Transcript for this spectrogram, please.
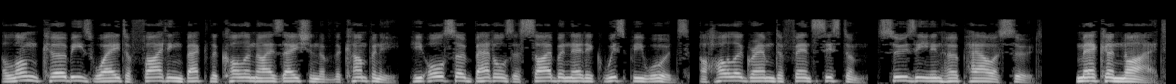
Along Kirby's way to fighting back the colonization of the company, he also battles a cybernetic Wispy Woods, a hologram defense system, Susie in her power suit, Mecha Knight,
